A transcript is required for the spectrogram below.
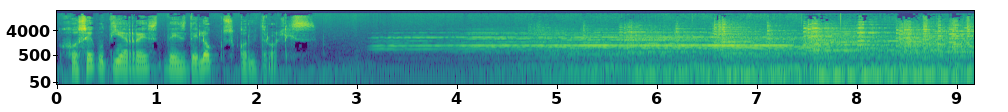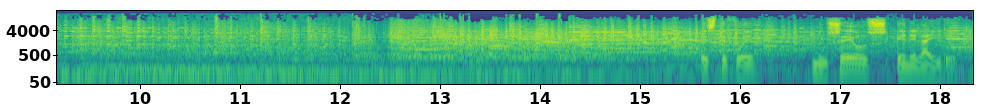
José Gutiérrez desde Los Controles. Este fue Museos en el Aire.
